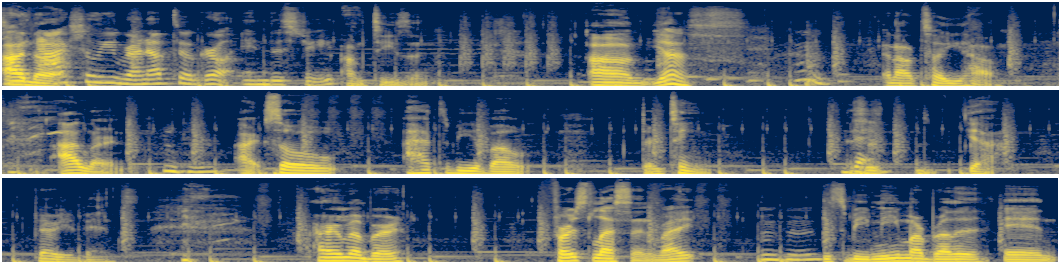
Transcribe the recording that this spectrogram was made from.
I know. actually run up to a girl in the street. I'm teasing. Um, yes. Hmm. And I'll tell you how. I learned. Mm-hmm. All right, so I had to be about 13. This is, yeah, very advanced. I remember first lesson, right? It used to be me, my brother, and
